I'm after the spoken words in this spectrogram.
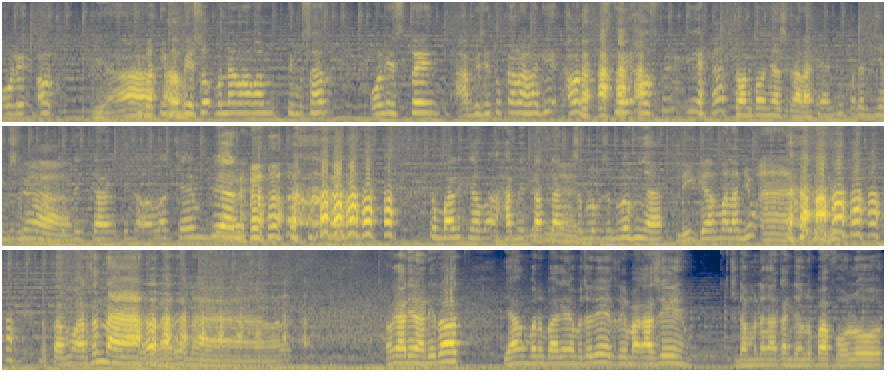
oleh out Ya. tiba-tiba besok menang lawan tim besar oleh stay habis itu kalah lagi out stay out stay iya Contohnya sekarang MU pada diam semua Ya. ketika tidak lolos champion. Kembali ke habitat yang sebelum-sebelumnya. Liga malam Jumat. Ketemu Arsenal. Oke hadir hadirat yang berbagai episode terima kasih sudah mendengarkan. Jangan lupa follow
